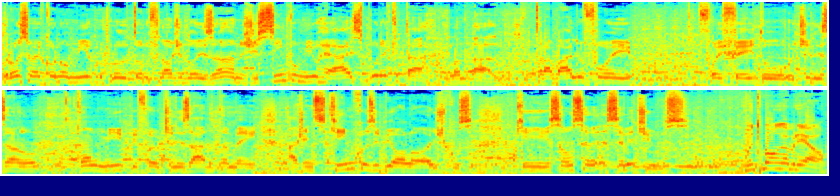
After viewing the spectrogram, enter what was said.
trouxe uma economia para o produtor no final de dois anos de 5 mil reais por hectare plantado. O trabalho foi foi feito utilizando com o MIP foi utilizado também agentes químicos e biológicos que são seletivos. Muito bom, Gabriel.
